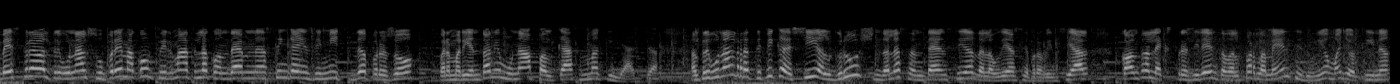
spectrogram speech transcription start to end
vespre, el Tribunal Suprem ha confirmat la condemna a 5 anys i mig de presó per Maria Antònia Monà pel cas maquillatge. El Tribunal ratifica així el gruix de la sentència de l'Audiència Provincial contra l'expresidenta del Parlament i d'Unió Mallorquina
